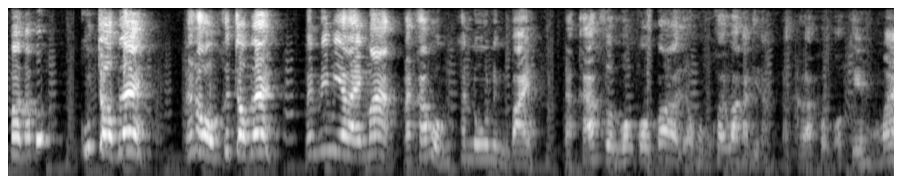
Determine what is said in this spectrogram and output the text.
เปิดมาปุ๊บกูจบเลยนะครับผมคือจบเลยมันไม่มีอะไรมากนะครับผมธนูหนึ่งใบนะครับส่วนวงกลมก็เดี๋ยวผมค่อยว่ากันทีหลังนะครับผมโอเคมา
